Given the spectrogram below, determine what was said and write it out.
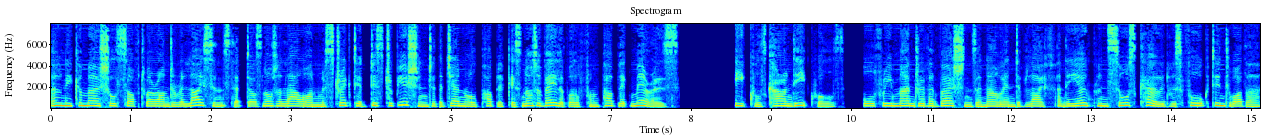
Only commercial software under a license that does not allow unrestricted distribution to the general public is not available from public mirrors. Equals current equals, all free Mandriva versions are now end of life and the open source code was forked into other,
